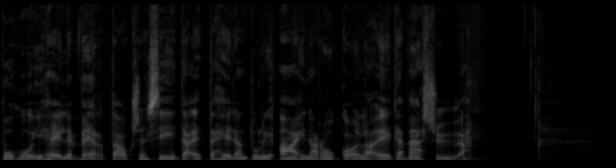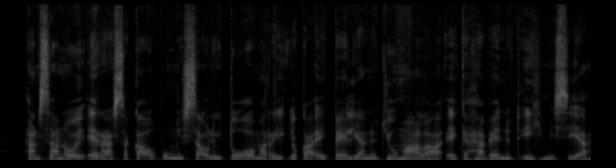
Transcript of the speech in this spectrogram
puhui heille vertauksen siitä, että heidän tuli aina rukoilla eikä väsyä. Hän sanoi, erässä kaupungissa oli tuomari, joka ei peljännyt Jumalaa eikä hävennyt ihmisiä.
